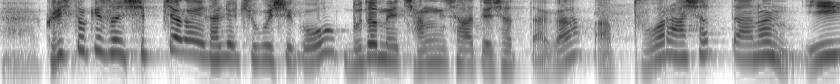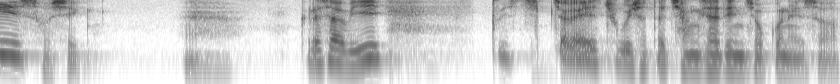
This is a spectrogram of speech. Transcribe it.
아, 그리스도께서 십자가에 달려 죽으시고 무덤에 장사되셨다가 아, 부활하셨다는 이 소식. 아, 그래서 이 십자가에 죽으셨다 장사된 조건에서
